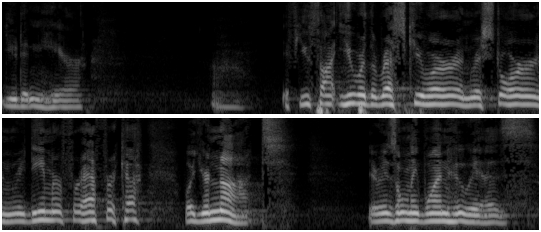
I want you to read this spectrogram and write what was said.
you didn't hear. Uh, if you thought you were the rescuer and restorer and redeemer for Africa, well, you're not. There is only one who is.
